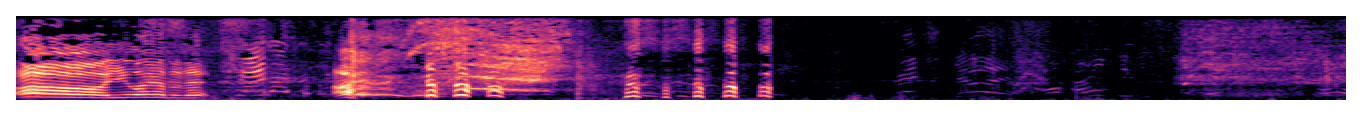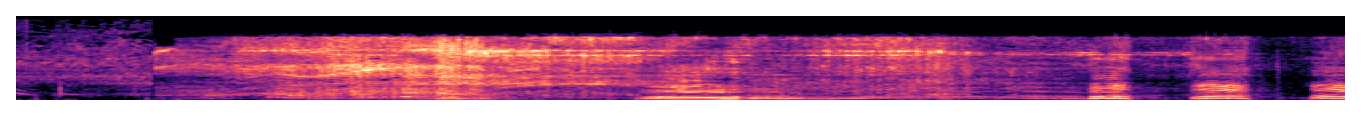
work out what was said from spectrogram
oh, you landed it. You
